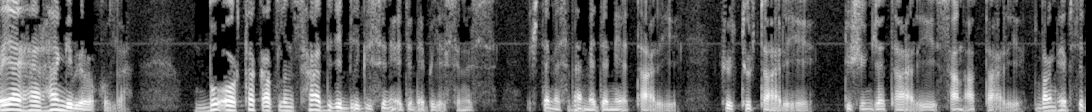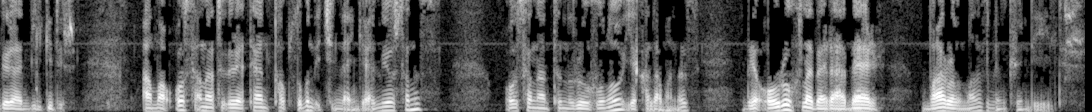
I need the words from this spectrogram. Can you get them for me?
veya herhangi bir okulda bu ortak aklın sadece bilgisini edinebilirsiniz. İşte mesela medeniyet tarihi, kültür tarihi, düşünce tarihi, sanat tarihi. Bunların hepsi birer bilgidir. Ama o sanatı üreten toplumun içinden gelmiyorsanız, o sanatın ruhunu yakalamanız ve o ruhla beraber var olmanız mümkün değildir.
